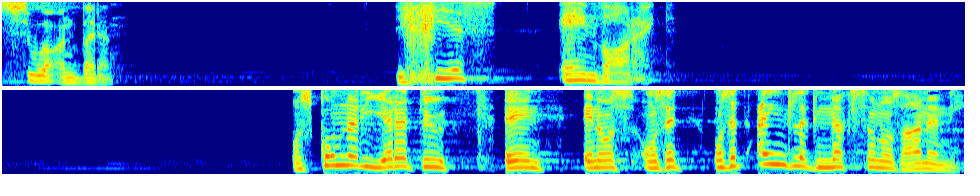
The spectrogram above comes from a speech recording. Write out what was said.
so aanbidding die Gees en waarheid Ons kom na die Here toe en en ons ons het ons het eintlik niks in ons hande nie.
